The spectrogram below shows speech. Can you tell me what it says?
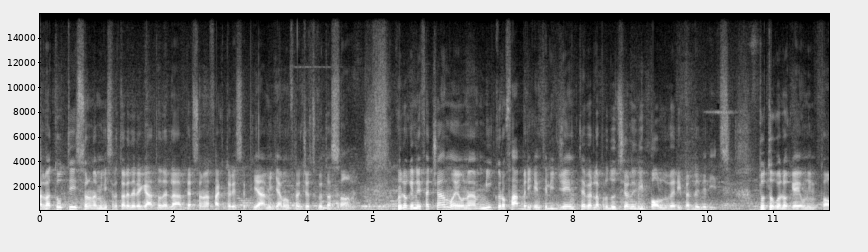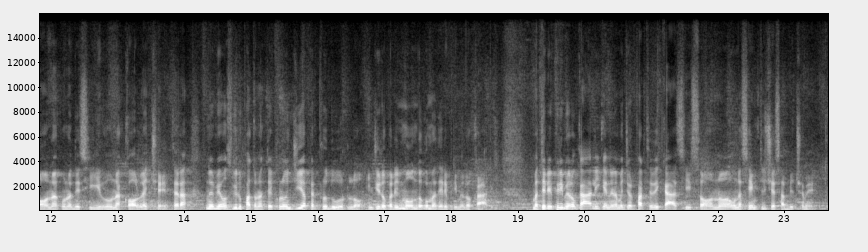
Salve a tutti, sono l'amministratore delegato della Personal Factory SPA, mi chiamo Francesco Tassone. Quello che noi facciamo è una microfabbrica intelligente per la produzione di polveri per l'edilizia. Tutto quello che è un intonaco, un adesivo, una colla, eccetera, noi abbiamo sviluppato una tecnologia per produrlo in giro per il mondo con materie prime locali. Materie prime locali che nella maggior parte dei casi sono una semplice sabbia e cemento.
